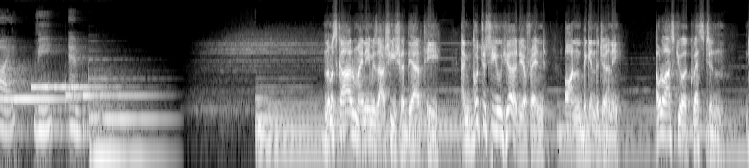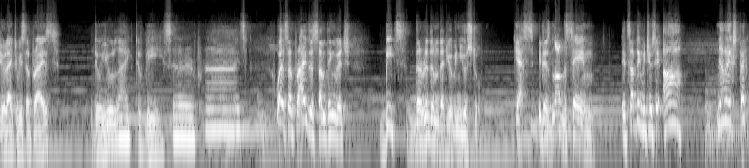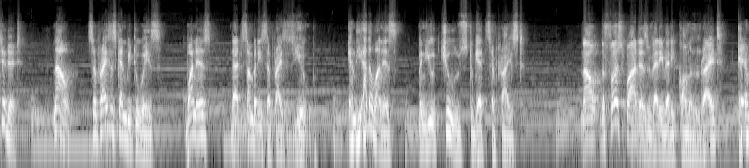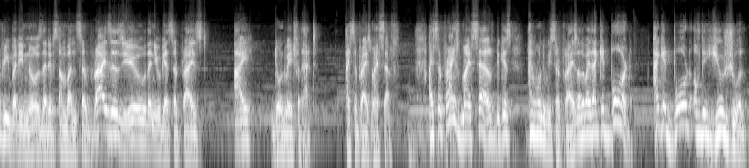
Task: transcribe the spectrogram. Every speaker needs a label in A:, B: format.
A: I V M.
B: Namaskar, my name is Ashish Vidyarthi, and good to see you here, dear friend, on Begin the Journey. I want to ask you a question. Do you like to be surprised? Do you like to be surprised? Well, surprise is something which beats the rhythm that you've been used to. Yes, it is not the same. It's something which you say, ah, never expected it. Now, surprises can be two ways. One is that somebody surprises you, and the other one is when you choose to get surprised. Now, the first part is very, very common, right? Everybody knows that if someone surprises you, then you get surprised. I don't wait for that. I surprise myself. I surprise myself because I want to be surprised, otherwise, I get bored. I get bored of the usual.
